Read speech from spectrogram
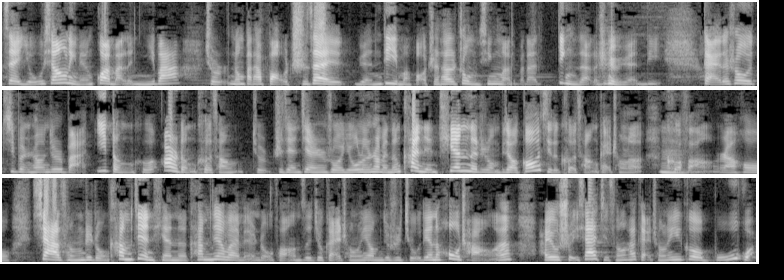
在油箱里面灌满了泥巴，就是能把它保持在原地嘛，保持它的重心嘛，就把它定在了这个原地。改的时候基本上就是把一等和二等客舱，就是之前健身说游轮上面能看见天的这种比较高级的客舱改成了客房，然后下层这种看不见天的、看不见外面这种房子就改成了要么就是酒店的后场啊，还有水下几层还改成了一个博物馆。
